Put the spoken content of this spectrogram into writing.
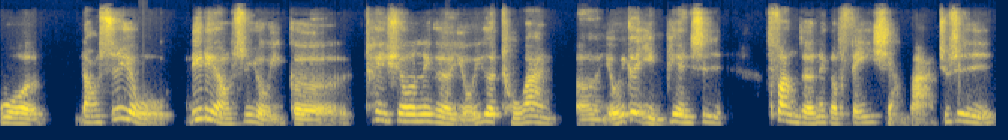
我老师有丽丽老师有一个退休那个有一个图案，呃，有一个影片是放着那个飞翔吧，就是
